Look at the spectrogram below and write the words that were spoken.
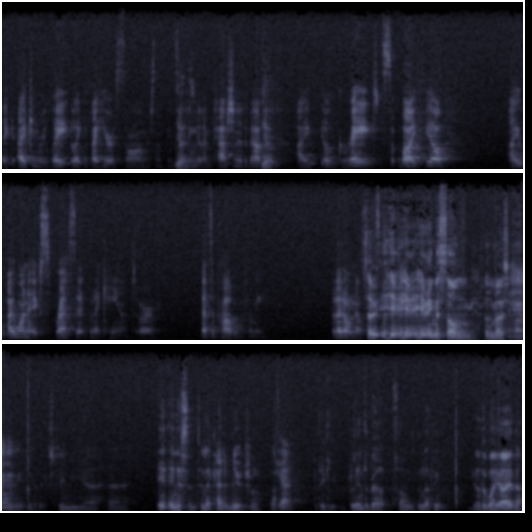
Like I can relate, like if I hear a song or something, Yes. something that I'm passionate about, Yeah. I feel great. So, well, I feel I, I want to express it, but I can't, or that's a problem for me. But I don't know. So he- he- hearing a song, for the most part, you know, extremely uh, uh, i- innocent and a kind of neutral. Nothing Yeah. particularly brilliant about songs, and nothing the other way either.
